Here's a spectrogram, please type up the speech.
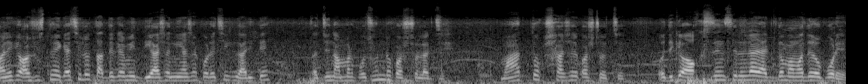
অনেকে অসুস্থ হয়ে গেছিল, তাদেরকে আমি দিয়ে আসা, নিয়ে আসা করেছি গাড়িতে। তার জন্য আমার প্রচণ্ড কষ্ট লাগছে। মারাত্মক শ্বাসের কষ্ট হচ্ছে। ওদিকে অক্সিজেন সিলিন্ডার একদম আমাদের ওপরে।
